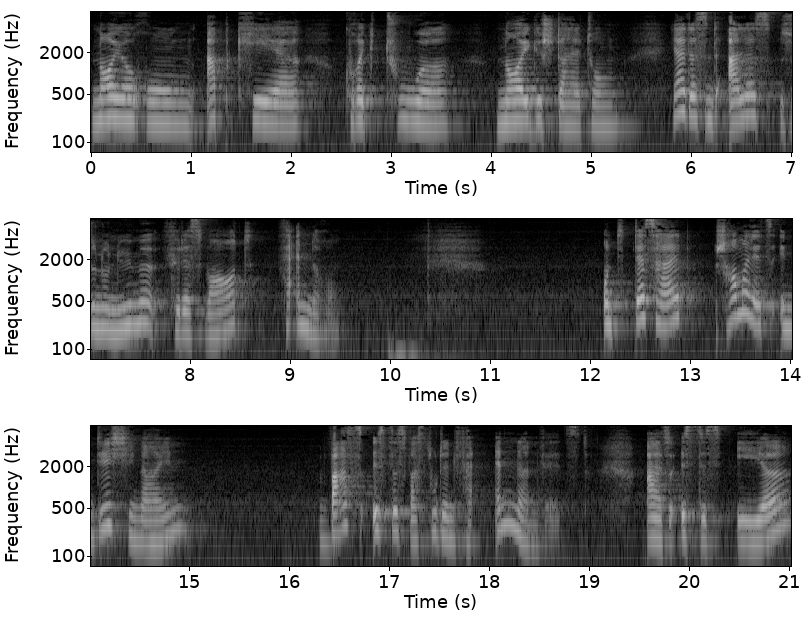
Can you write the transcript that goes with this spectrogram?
Neuerung, Abkehr, Korrektur, Neugestaltung. Ja, das sind alles Synonyme für das Wort Veränderung. Und deshalb schau mal jetzt in dich hinein, was ist es, was du denn verändern willst? Also ist es eher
